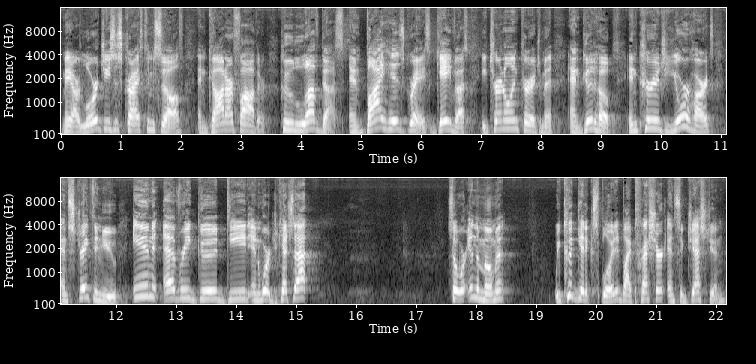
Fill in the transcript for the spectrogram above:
May our Lord Jesus Christ Himself and God our Father, who loved us and by His grace gave us eternal encouragement and good hope, encourage your hearts and strengthen you in every good deed and word. Did you catch that? So we're in the moment. We could get exploited by pressure and suggestion,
